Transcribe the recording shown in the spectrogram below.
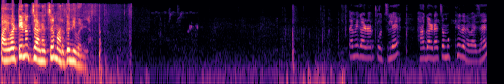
पायवाटेनच जाण्याचा मार्ग निवडला. आता मी गडावर पोचले. हा गडाचा मुख्य दरवाजा आहे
